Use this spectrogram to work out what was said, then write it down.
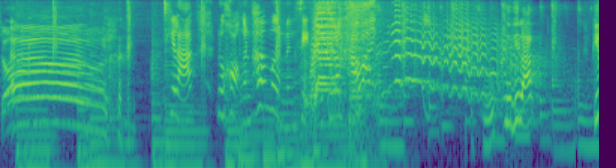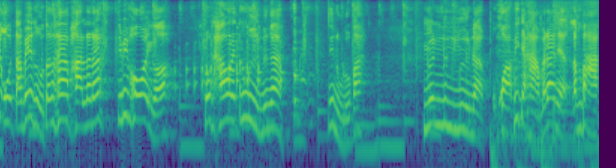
โจเอิงที่รัก หนูขอเงินเพิ่มหมื่นหนึ่งสิจะไปซื้อรองเท้าอะนี่ที่รัก พี่โอนตังค์ไปให้หนูตั้งห้าพันแล้วนะ ยังไม่พออีกเหรอ รองเท้าอะไรตั้งหมื่นนึงอะนี่หนูรู้ปะเงินหนึ่งหมื่นอะกว่าพี่จะหามาได้เนี่ยลำบาก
